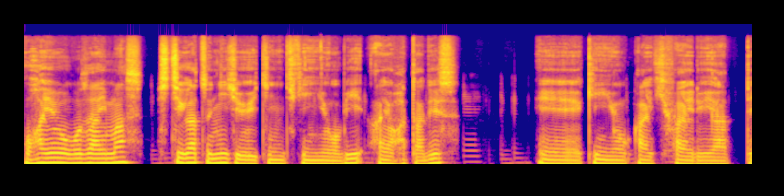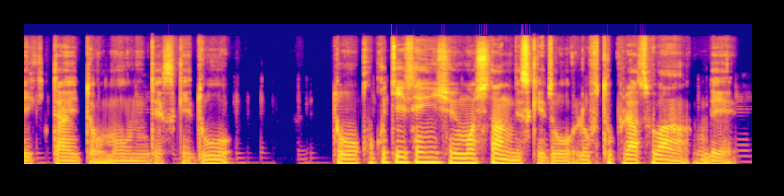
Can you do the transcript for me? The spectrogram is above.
おはようございます。7月21日金曜日、あよはたです。えー金曜会期ファイルやっていきたいと思うんですけど、と告知先週もしたんですけど、ロフトプラスワンで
